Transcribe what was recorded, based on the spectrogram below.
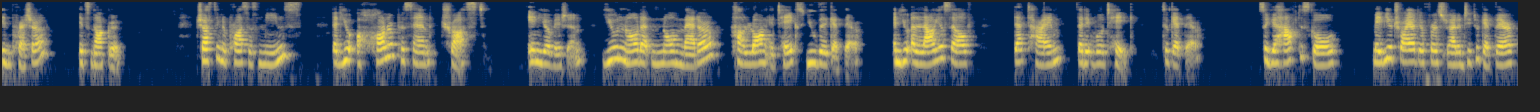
in pressure, it's not good. Trusting the process means that you 100% trust in your vision. You know that no matter how long it takes, you will get there. And you allow yourself that time that it will take to get there. So you have this goal. Maybe you try out your first strategy to get there.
